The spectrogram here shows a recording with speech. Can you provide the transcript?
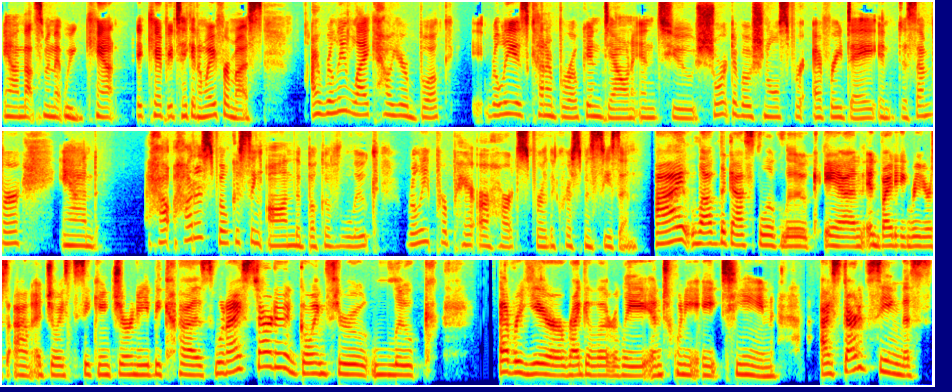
And that's something that we can't, it can't be taken away from us. I really like how your book it really is kind of broken down into short devotionals for every day in December. And how, how does focusing on the book of Luke really prepare our hearts for the Christmas season? I love the Gospel of Luke and inviting readers on a joy seeking journey because when I started going through Luke every year regularly in 2018, I started seeing this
